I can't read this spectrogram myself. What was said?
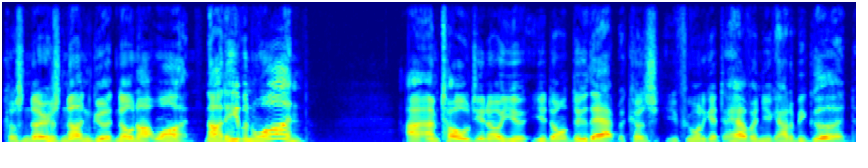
Because there's none good. No, not one. Not even one. I, am told, you know, you, you don't do that because if you want to get to heaven, you got to be good.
